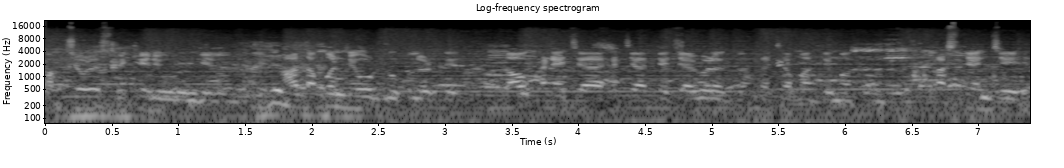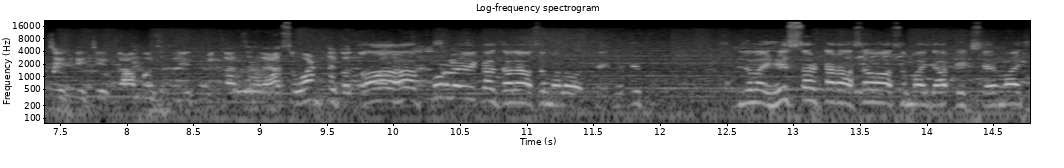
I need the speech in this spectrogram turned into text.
मागच्या वेळेस विखे निवडून गेले आता पण निवडणूक लढते. दवाखान्याच्या ह्याच्या त्याच्या वेळेत घाटाच्या माध्यमातून रस्त्यांचे ह्याचे त्याचे कामं झाले विकास झाला. असं वाटतं का हा हा पूर्ण विकास झाला असं मला वाटतंय. म्हणजे आपल्याला हेच सरकार असावं असं माझी अपेक्षा आहे. माझी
